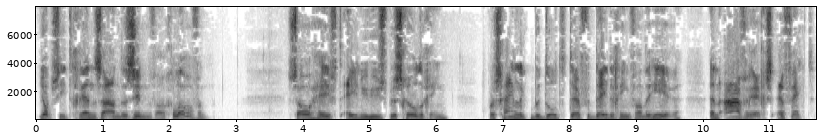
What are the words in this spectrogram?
Job ziet grenzen aan de zin van geloven. Zo heeft Elihu's beschuldiging, waarschijnlijk bedoeld ter verdediging van de Here, een averechts effect.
